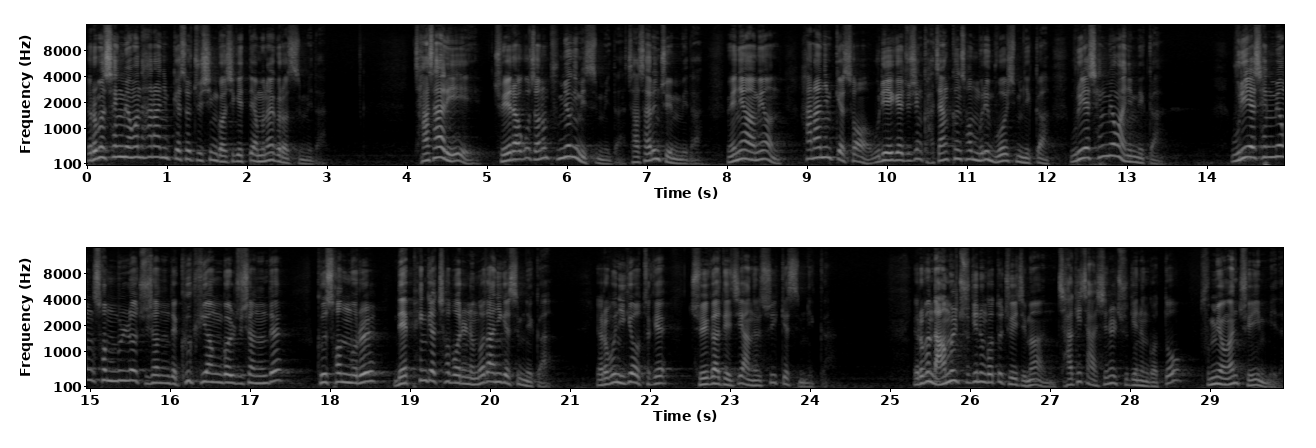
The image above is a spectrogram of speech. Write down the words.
여러분 생명은 하나님께서 주신 것이기 때문에 그렇습니다. 자살이 죄라고 저는 분명히 믿습니다. 자살은 죄입니다. 왜냐하면 하나님께서 우리에게 주신 가장 큰 선물이 무엇입니까? 우리의 생명 아닙니까? 우리의 생명 선물로 주셨는데 그 귀한 걸 주셨는데 그 선물을 내팽개쳐 버리는 것 아니겠습니까? 여러분 이게 어떻게 죄가 되지 않을 수 있겠습니까? 여러분 남을 죽이는 것도 죄지만 자기 자신을 죽이는 것도 분명한 죄입니다.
